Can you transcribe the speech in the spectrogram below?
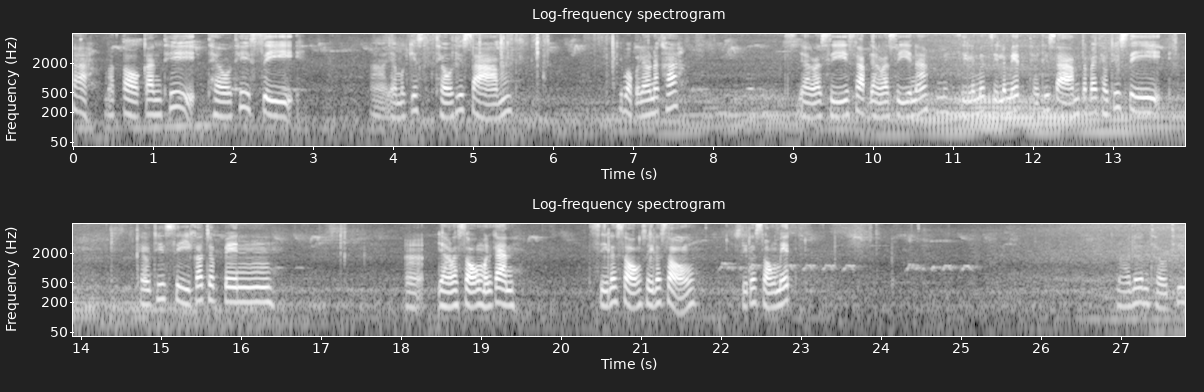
ค่ะ มาต่อกันที่แถวที่ 4 อ่า อย่างเมื่อกี้แถวที่ 3 ที่บอกไปแล้วนะคะ อย่างละสีสลับอย่างละสีนะ สีละเม็ดสีละเม็ดแถวที่ 3 ต่อไปแถวที่ 4 แถวที่ 4 ก็จะเป็นอย่างละ 2 เหมือนกัน สีละ 2 สีละ 2 สีละ 2 เม็ดน้อยเริ่มแถวที่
